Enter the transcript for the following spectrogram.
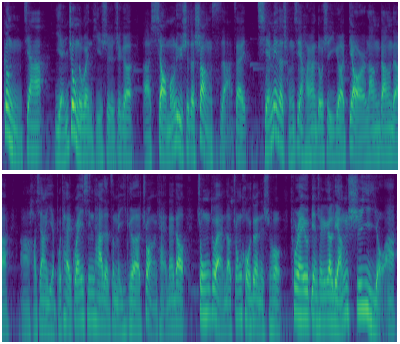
更加严重的问题是，这个啊小蒙律师的上司啊，在前面的呈现好像都是一个吊儿郎当的。啊，好像也不太关心他的这么一个状态，但到中段到中后段的时候，突然又变成了一个良师益友啊，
